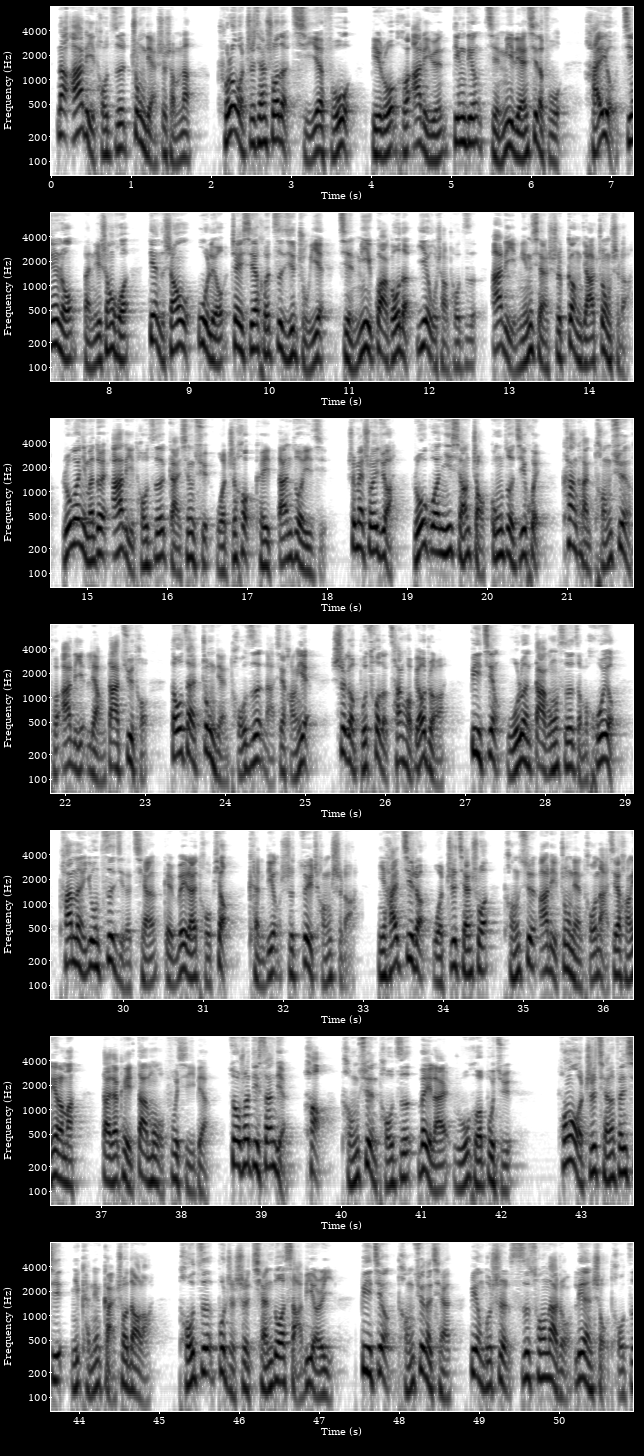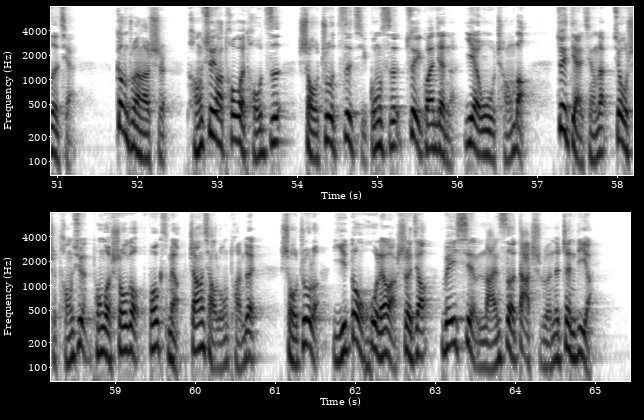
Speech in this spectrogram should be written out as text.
那阿里投资重点是什么呢？除了我之前说的企业服务，比如和阿里云、钉钉紧密联系的服务，还有金融、本地生活、电子商务、物流这些和自己主业紧密挂钩的业务上投资，阿里明显是更加重视的。如果你们对阿里投资感兴趣，我之后可以单做一集。顺便说一句啊，如果你想找工作机会，看看腾讯和阿里两大巨头都在重点投资哪些行业，是个不错的参考标准啊。毕竟无论大公司怎么忽悠，他们用自己的钱给未来投票。肯定是最诚实的。你还记着我之前说腾讯、阿里重点投哪些行业了吗？大家可以弹幕复习一遍。最后说第三点，好，腾讯投资未来如何布局？通过我之前的分析，你肯定感受到了，投资不只是钱多撒币而已。毕竟腾讯的钱并不是思聪那种练手投资的钱，更重要的是，腾讯要通过投资守住自己公司最关键的业务城堡。最典型的就是腾讯通过收购 Foxmail 张小龙团队。守住了移动互联网社交微信蓝色大齿轮的阵地啊！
